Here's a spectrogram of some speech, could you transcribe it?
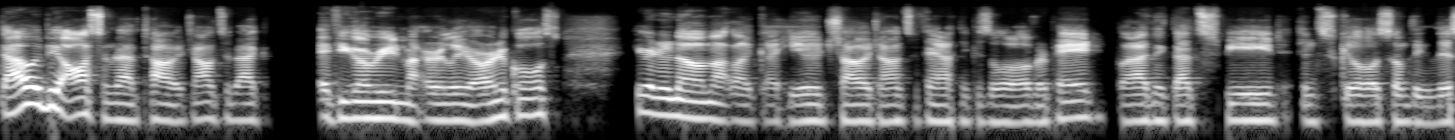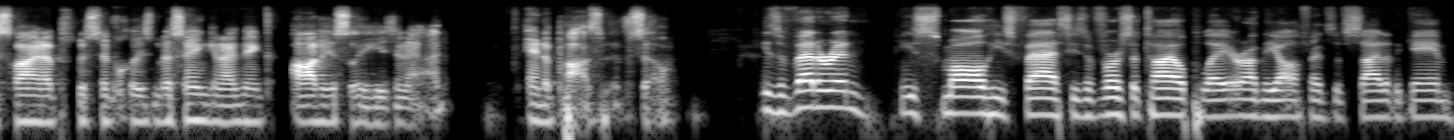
That would be awesome to have Tyler Johnson back. If you go read my earlier articles, you're gonna know I'm not like a huge Tyler Johnson fan. I think he's a little overpaid, but I think that speed and skill is something this lineup specifically is missing. And I think obviously he's an ad and a positive. So he's a veteran. He's small. He's fast. He's a versatile player on the offensive side of the game.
